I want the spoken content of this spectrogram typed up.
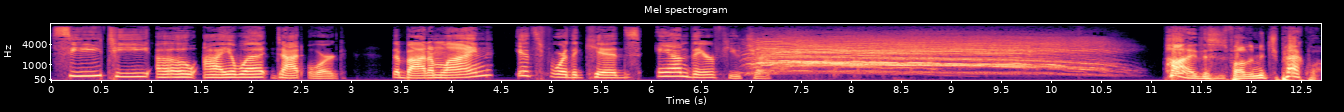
ctoiowa.org. The bottom line, it's for the kids and their future. Hi, this is Father Mitch Pacwa.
